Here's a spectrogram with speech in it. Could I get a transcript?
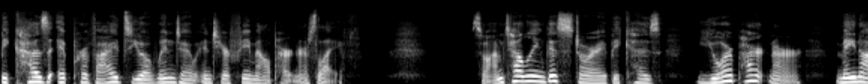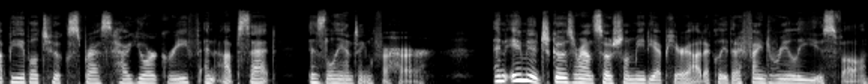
because it provides you a window into your female partner's life. So I'm telling this story because your partner may not be able to express how your grief and upset is landing for her. An image goes around social media periodically that I find really useful.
